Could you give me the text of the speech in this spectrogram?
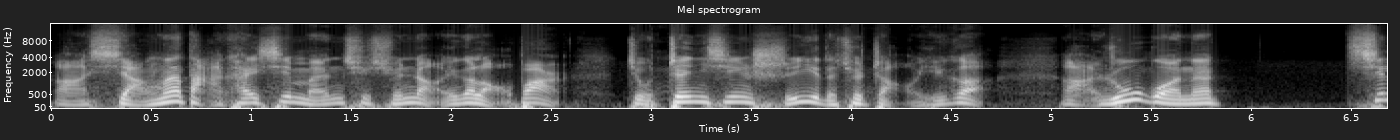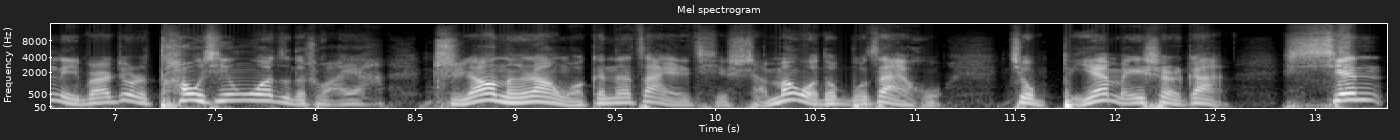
啊，想呢打开心门去寻找一个老伴儿，就真心实意的去找一个啊。如果呢，心里边就是掏心窝子的说，哎呀，只要能让我跟他在一起，什么我都不在乎，就别没事干，先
